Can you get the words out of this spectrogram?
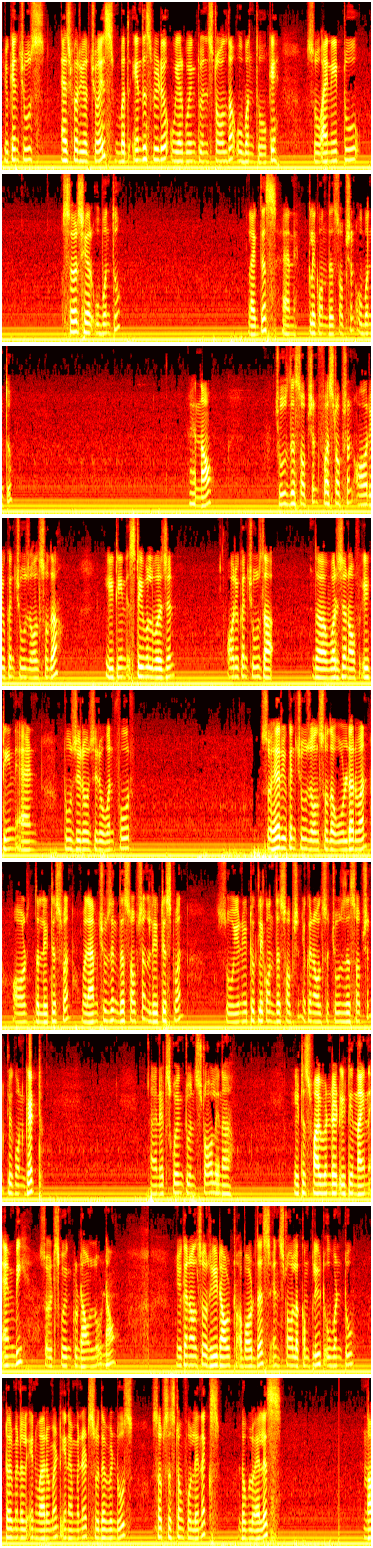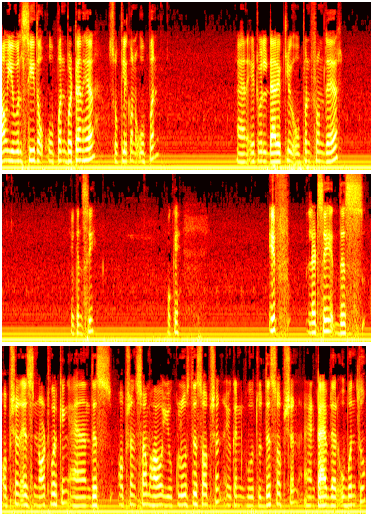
You can choose as per your choice but in this video we are going to install the Ubuntu okay so I need to search here Ubuntu like this and click on this option Ubuntu. And now choose this option first option or you can choose also the 18 stable version or you can choose the the version of 18 and 20014 so here you can choose also the older one or the latest one. But I'm choosing this option latest one. So you need to click on this option. You can also choose this option. Click on get. And it's going to install in a it is 589 MB so it's going to download now. You can also read out about this. Install a complete Ubuntu terminal environment in a minutes with a Windows subsystem for Linux WLS now you will see the open button here. So click on open. And it will directly open from there. You can see. Okay. If let's say this option is not working and this option somehow you close this option you can go to this option and type there Ubuntu.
